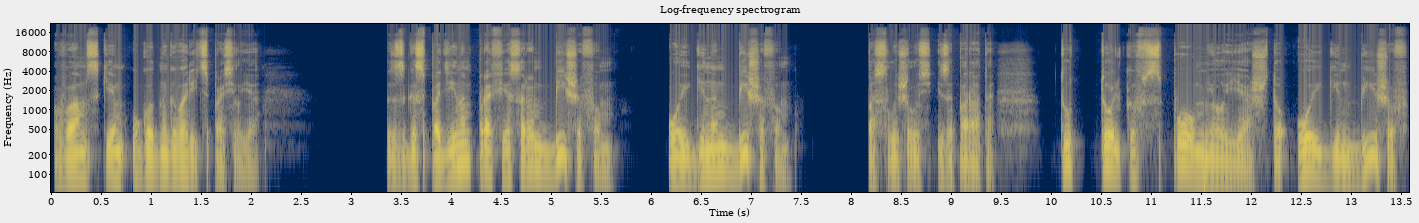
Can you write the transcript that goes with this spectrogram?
«Вам с кем угодно говорить?» — спросил я. «С господином профессором Бишефом, Ойгеном Бишефом» послышалось из аппарата. Тут только вспомнил я, что Ойген Бишев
